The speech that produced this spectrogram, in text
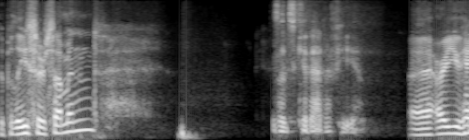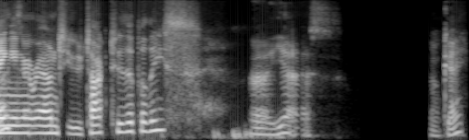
the police are summoned Let's get out of here. uh, are you hanging around to talk to the police Uh, yes. okay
